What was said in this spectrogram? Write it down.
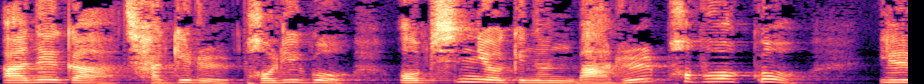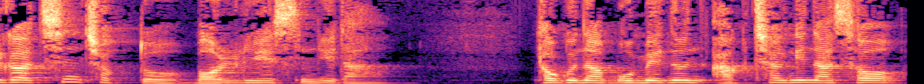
아내가 자기를 버리고 업신 여기는 말을 퍼부었고 일가 친척도 멀리 했습니다. 더구나 몸에는 악창이 나서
